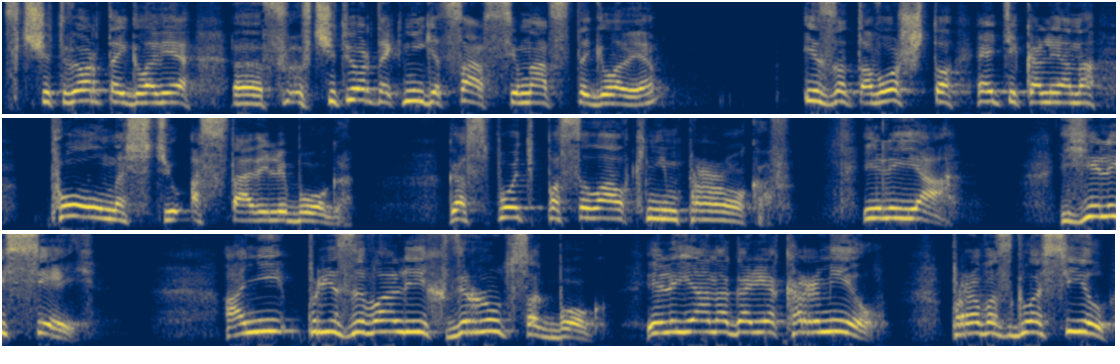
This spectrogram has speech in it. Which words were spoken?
в четвертой главе, э, в четвертой книге Царств, 17 главе, из-за того, что эти колена полностью оставили Бога. Господь посылал к ним пророков. Илья, Елисей. Они призывали их вернуться к Богу. Илья на горе кормил, провозгласил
